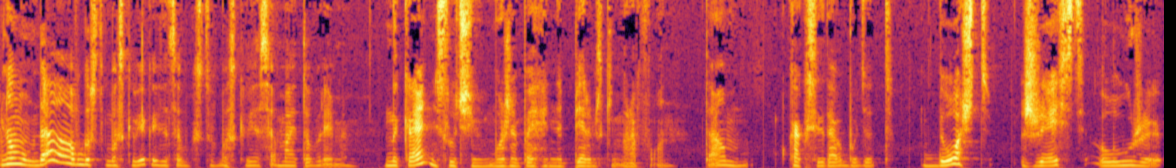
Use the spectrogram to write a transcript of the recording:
Ну, да, август в Москве, конец августа в Москве, самое то время. На крайний случай можно поехать на Пермский марафон. Там как всегда, будет дождь, жесть, лужи,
